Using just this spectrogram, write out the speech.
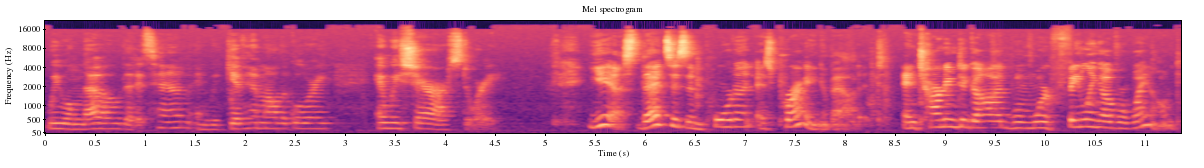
we will know that it's Him and we give Him all the glory and we share our story. Yes, that's as important as praying about it and turning to God when we're feeling overwhelmed.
